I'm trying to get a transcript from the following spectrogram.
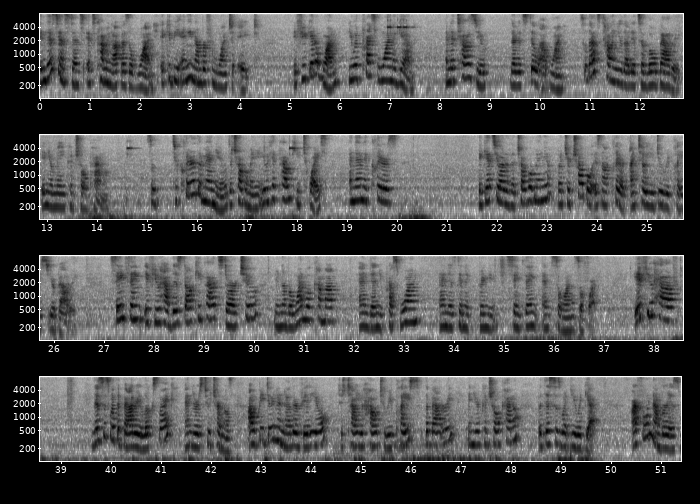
In this instance, it's coming up as a 1. It could be any number from 1 to 8. If you get a 1, you would press 1 again, and it tells you that it's still at 1. So that's telling you that it's a low battery in your main control panel. So to clear the menu, the trouble menu, you hit pound key twice, and then it clears it gets you out of the trouble menu, but your trouble is not cleared until you do replace your battery. Same thing if you have this style keypad, star 2, your number 1 will come up, and then you press 1, and it's going to bring you same thing, and so on and so forth. If you have, this is what the battery looks like, and there's two terminals. I'll be doing another video to tell you how to replace the battery in your control panel, but this is what you would get. Our phone number is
